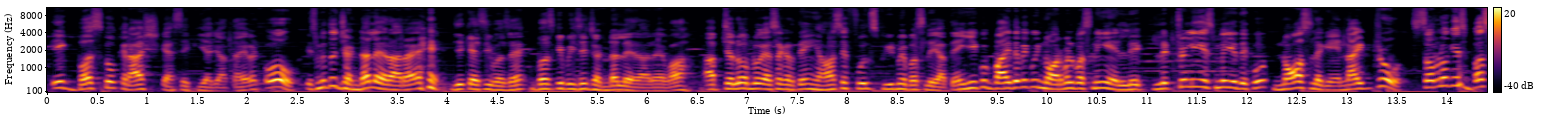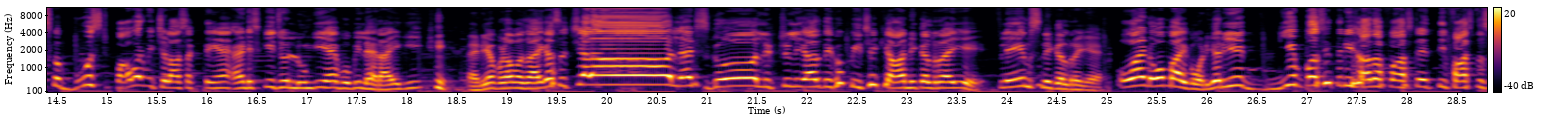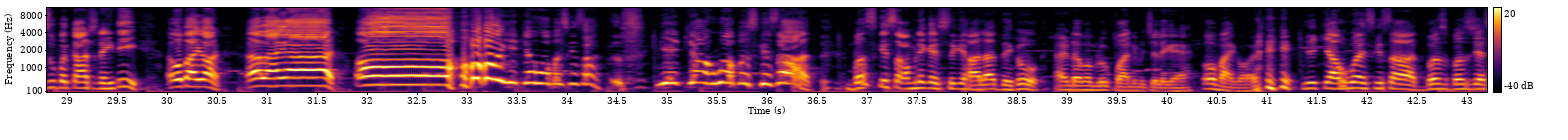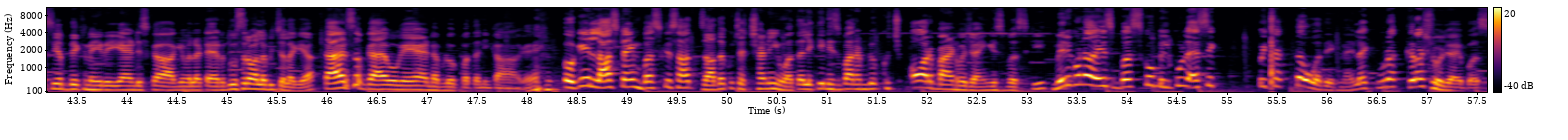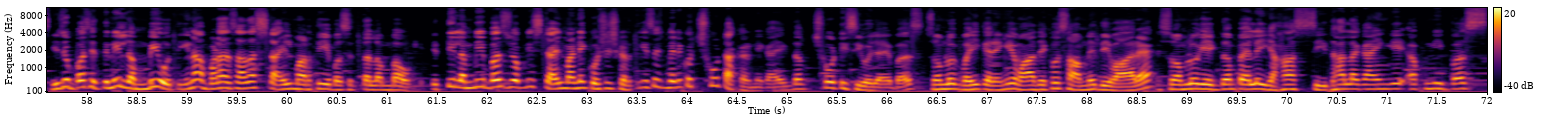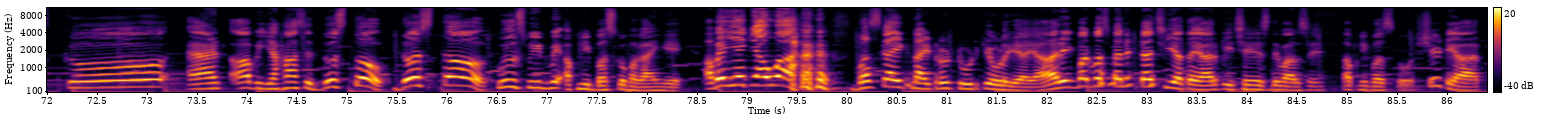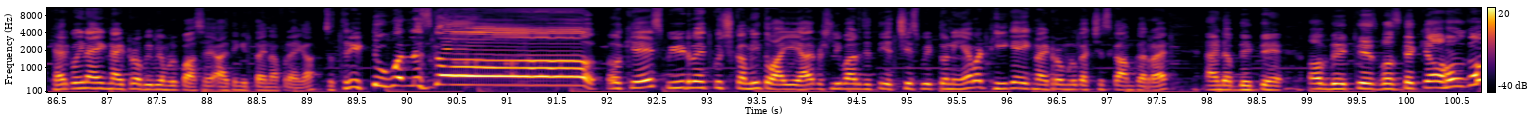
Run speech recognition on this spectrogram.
एक बस को क्रैश कैसे किया जाता है। एंड ओ इसमें तो झंडा लहरा रहा है। ये कैसी बस है? बस के पीछे झंडा लहरा रहा है। वाह। अब चलो हम लोग ऐसा करते हैं। यहाँ से फुल स्पीड में बस ले जाते हैं। ये कोई बाय द वे कोई नॉर्मल बस नहीं है। लिटरली इसमें ये देखो, नॉस लगे हैं। नाइट्रो सब लोग इस बस को बूस्ट पावर भी चला सकते हैं। एंड इसकी जो लुंगी है, वो भी लहराएगी। एंड ये बड़ा मज़ा आएगा। सो चलो लेट्स गो लिटरली यार, देखो, पीछे क्या निकल रहा है ये? फ्लेम्स निकल रही है। Oh and oh my god यार, ये ये बस इतनी ज़्यादा फास्ट है, इतनी फास्ट तो सुपर कार्स नहीं थी। Oh my god god oh ये क्या हुआ बस के साथ? ये क्या हुआ बस के साथ? बस के सामने का हिस्से के हालात देखो। एंड अब हम लोग पानी में चले गए हैं। माय गॉड ये क्या हुआ इसके साथ? बस बस जैसी अब दिख नहीं रही है। एंड इसका आगे वाला टायर दूसरा वाला भी चला गया। टायर सब गायब हो गए एंड हम लोग पता नहीं कहाँ आ गए ओके लास्ट टाइम बस के साथ ज़्यादा कुछ अच्छा नहीं हुआ था, लेकिन इस बार हम लोग कुछ और बैंड बजाएँगे इस बस की। मेरे को ना इस बस को बिल्कुल ऐसे पिचकता हुआ देखना है। लाइक पूरा क्रश हो जाए बस। ये जो बस इतनी लंबी होती है ना, बड़ा ज़्यादा स्टाइल मारती है बस इतना लंबा होके। इतनी लंबी बस जो अपनी स्टाइल मारने की कोशिश करती है सिर्फ़ मेरे को छोटा करने का एकदम छोटी सी हो जाए बस। सो हम लोग वही करेंगे। वहाँ देखो, सामने दीवार है। सो हम लोग एकदम पहले यहाँ सीधा लगाएँगे अपनी बस को। एंड अब यहाँ से दोस्तों दोस्तों फुल स्पीड में अपनी बस को भगाएँगे। अबे ये क्या हुआ? बस का एक नाइट्रो टूट के उड़ गया यार। एक बार बस मैंने टच किया था यार पीछे इस दीवार से, अपनी बस को। शिट यार। खैर, कोई ना, एक नाइट्रो अभी भी हम लोग पास है। आई थिंक इतना इनफ रहेगा। So three two one let's go okay speed में कुछ कमी तो आई है यार। पिछली बार जितनी अच्छी स्पीड तो नहीं है बट ठीक है, एक नाइट्रो हम लोग अच्छे से काम कर रहा है। एंड अब देखते हैं, अब देखते हैं इस बस का क्या होगा।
